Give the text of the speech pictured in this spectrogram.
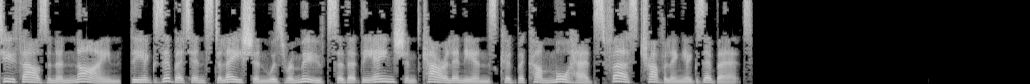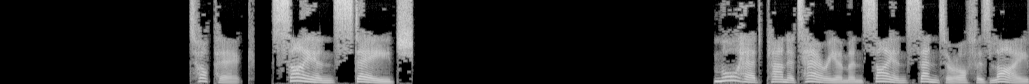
2009, the exhibit installation was removed so that the ancient Carolinians could become Morehead's first traveling exhibit. Science stage Morehead Planetarium and Science Center offers live,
